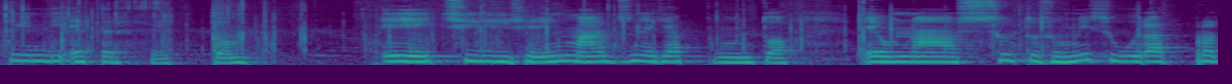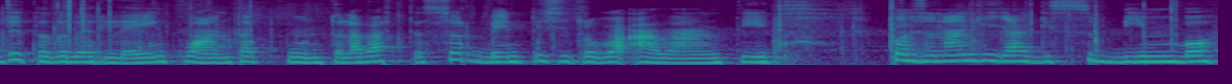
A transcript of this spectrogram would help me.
Quindi è perfetto. E ci dice l'immagine che appunto è un asciutto su misura progettato per lei in quanto appunto la parte assorbente si trova avanti. Poi sono anche gli Agis Bimbo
